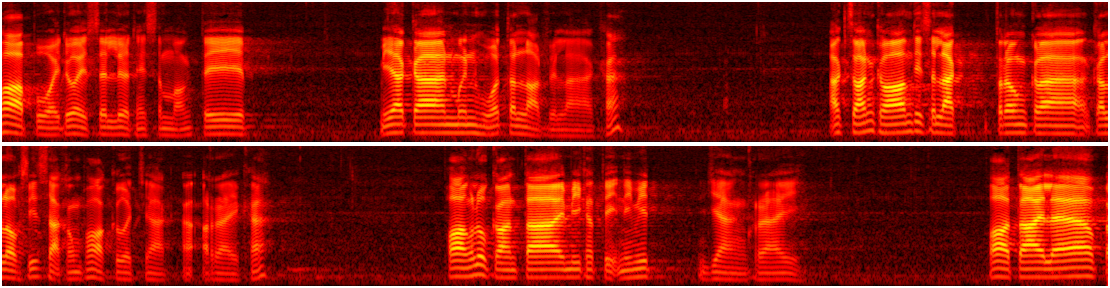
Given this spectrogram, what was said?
พ่อป่วยด้วยเส้นเลือดในสมองตีบ มีอาการมึนหัวตลอดเวลาคะอักษรขอมที่สลัก ตรงกลางกระโหลกศีรษะของพ่อเกิดจากอะไรคะพ่อของลูกก่อนตายมีคตินิมิตอย่างไร พ่อตายแล้วไป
